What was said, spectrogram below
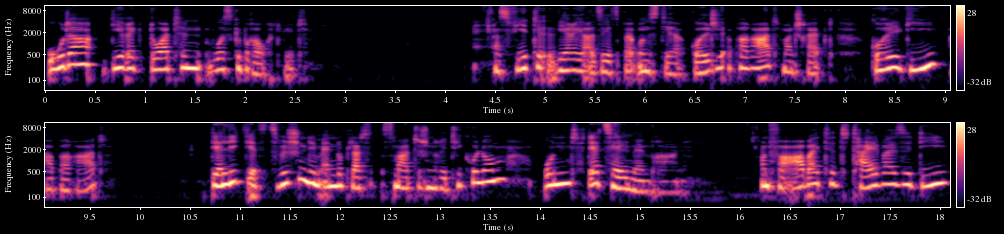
oder direkt dorthin, wo es gebraucht wird. Das vierte wäre also jetzt bei uns der Golgi-Apparat. Man schreibt Golgi-Apparat. Der liegt jetzt zwischen dem endoplasmatischen Retikulum und der Zellmembran und verarbeitet teilweise die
